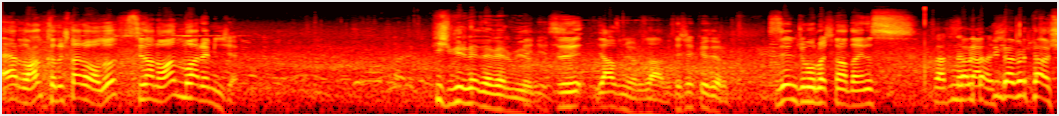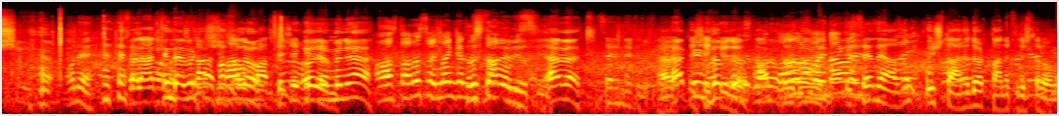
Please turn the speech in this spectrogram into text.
Erdoğan, Kılıçdaroğlu, Sinan Oğan, Muharrem İnce. Hiçbirine de vermiyorum. Peki sizi yazmıyoruz abi. Teşekkür ediyorum. Sizin Cumhurbaşkanı adayınız Selahattin Demirtaş. o ne? Selahattin Demirtaş. Alo. Teşekkür ederim. Hastane soyundan gelmiş Kılıçdaroğlu diyorsun ya. Evet. Senin de Kılıçdaroğlu. Evet, teşekkür ediyorum. Hastane soyundan gelmiş. Sen de yazdın. 3 tane, 4 tane Kılıçdaroğlu.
